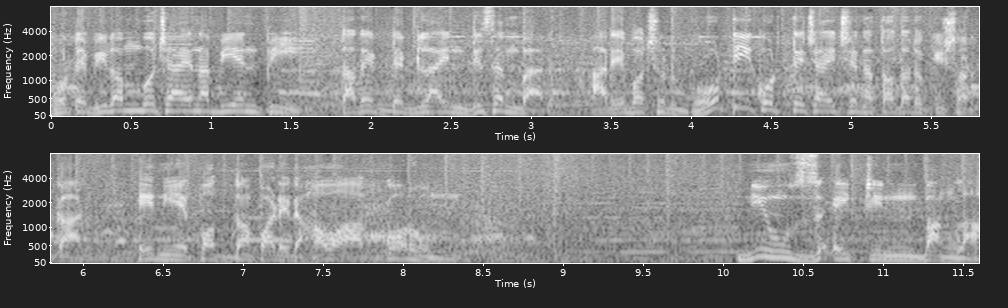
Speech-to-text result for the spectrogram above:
ভোটে বিলম্ব চায় না বিএনপি তাদের ডেডলাইন ডিসেম্বর আর এবছর ভোটই করতে চাইছে না তদারকি সরকার। এ নিয়ে পদ্মাপাড়ের হাওয়া গরম। News eighteen Bangla.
